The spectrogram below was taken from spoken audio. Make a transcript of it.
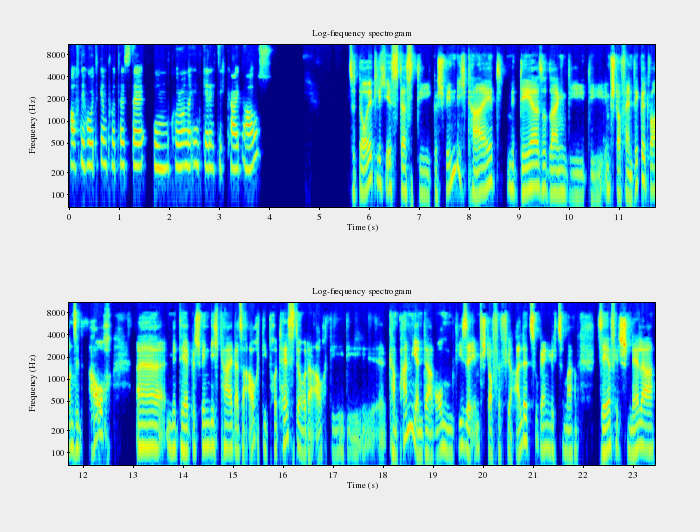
auf die heutigen Proteste um Corona-Impfgerechtigkeit aus? so deutlich ist, dass die Geschwindigkeit, mit der sozusagen die, die Impfstoffe entwickelt worden sind, auch äh, mit der Geschwindigkeit, also auch die Proteste oder auch die, die äh, Kampagnen darum, diese Impfstoffe für alle zugänglich zu machen, sehr viel schneller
